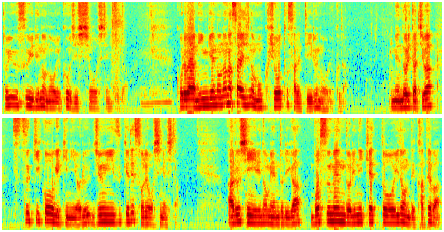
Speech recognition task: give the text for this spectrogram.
という推理の能力を実証してみせた。これは人間の7歳児の目標とされている能力だ。メンドリたちはつつき攻撃による順位付けでそれを示した。ある新入りのメンドリがボスメンドリに決闘を挑んで勝てば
